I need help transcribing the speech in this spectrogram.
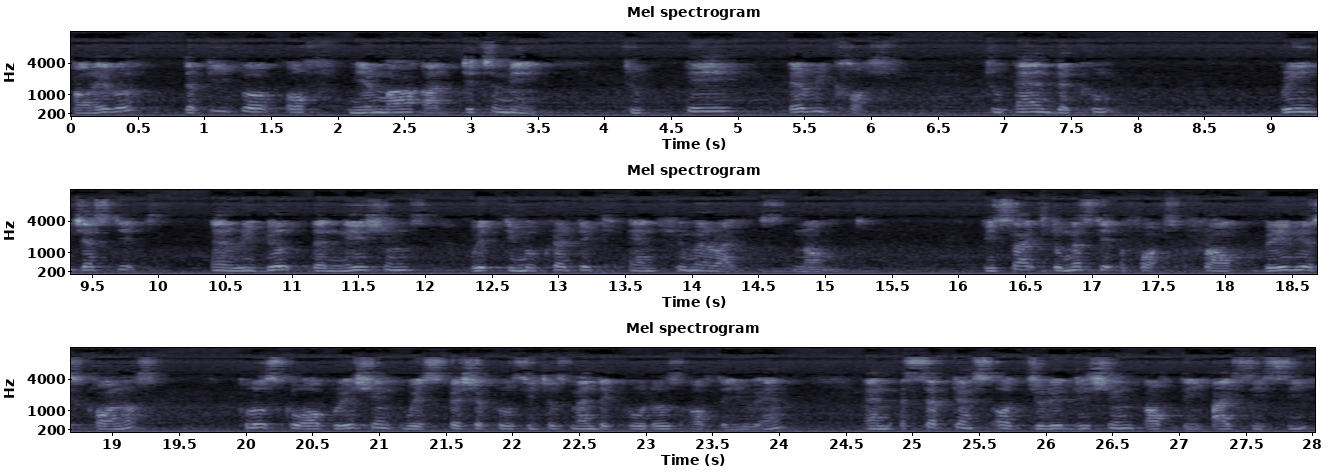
However, the people of Myanmar are determined to pay every cost to end the coup, bring justice, and rebuild the nations with democratic and human rights norms. Besides domestic efforts from various corners, close cooperation with special procedures mandate holders of the UN, and acceptance of jurisdiction of the ICC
